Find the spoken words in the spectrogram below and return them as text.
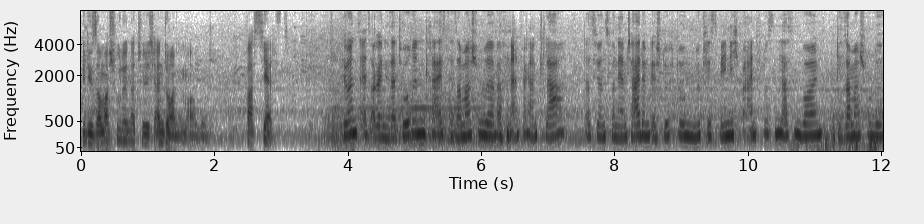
wie die Sommerschule natürlich ein Dorn im Auge. Was jetzt? Für uns als Organisatorinnenkreis der Sommerschule war von Anfang an klar, dass wir uns von der Entscheidung der Stiftung möglichst wenig beeinflussen lassen wollen und die Sommerschule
